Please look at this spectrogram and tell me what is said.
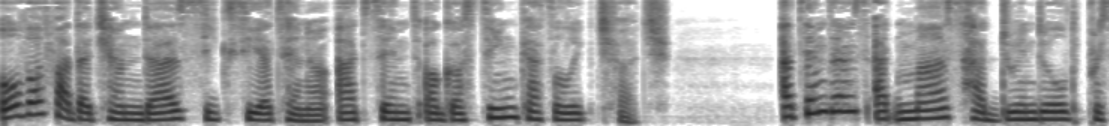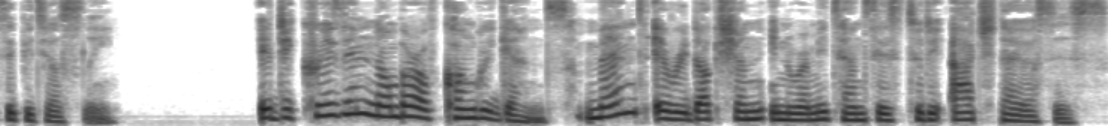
Over Father Chanda's six year tenure at St. Augustine Catholic Church, attendance at Mass had dwindled precipitously. A decreasing number of congregants meant a reduction in remittances to the Archdiocese,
